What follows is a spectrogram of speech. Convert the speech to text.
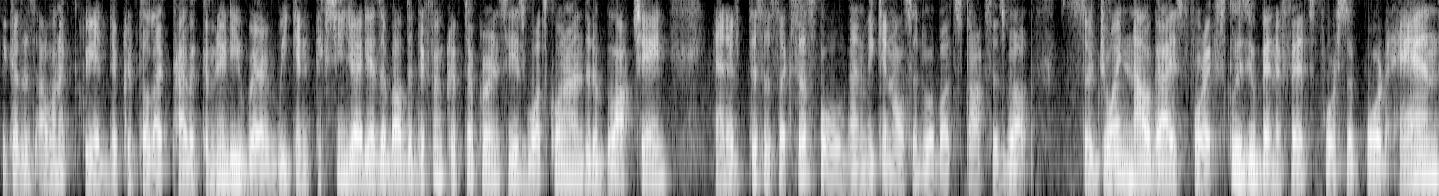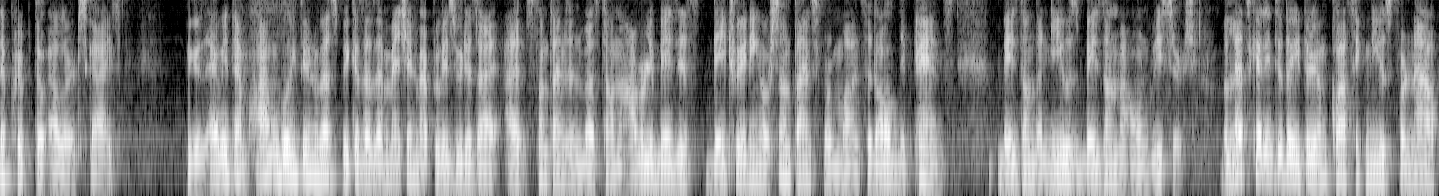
because I want to create the Crypto Life private community where we can exchange ideas about the different cryptocurrencies, what's going on under the blockchain, and if this is successful, then we can also do about stocks as well. So join now, guys, for exclusive benefits, for support, and the crypto alerts, guys because every time I'm going to invest, because as I mentioned in my previous videos, I, I sometimes invest on an hourly basis, day trading, or sometimes for months. It all depends based on the news, based on my own research. But let's get into the Ethereum Classic news for now.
